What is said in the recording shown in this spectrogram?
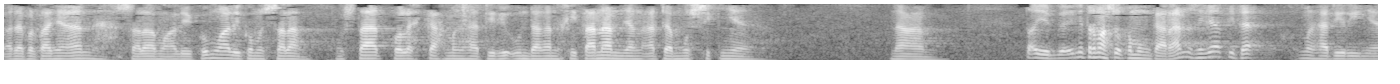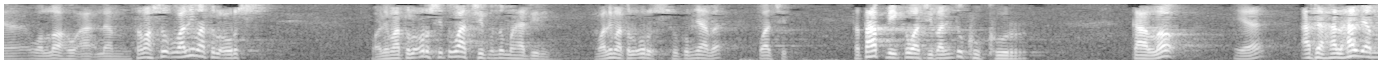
ada pertanyaan. Assalamualaikum Waalaikumsalam. Ustadz, bolehkah menghadiri undangan khitanan yang ada musiknya? Nah, ini termasuk kemungkaran sehingga tidak menghadirinya. Wallahu a'lam. Termasuk walimatul urs. Walimatul urs itu wajib untuk menghadiri. Walimatul urs hukumnya apa? Wajib. Tetapi kewajiban itu gugur kalau ya ada hal-hal yang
